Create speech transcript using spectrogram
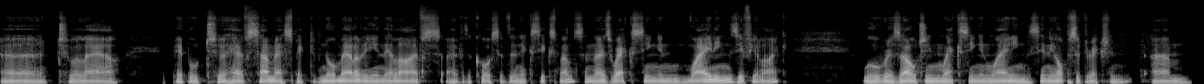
uh, to allow people to have some aspect of normality in their lives over the course of the next six months. And those waxing and wanings, if you like, will result in waxing and wanings in the opposite direction um,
